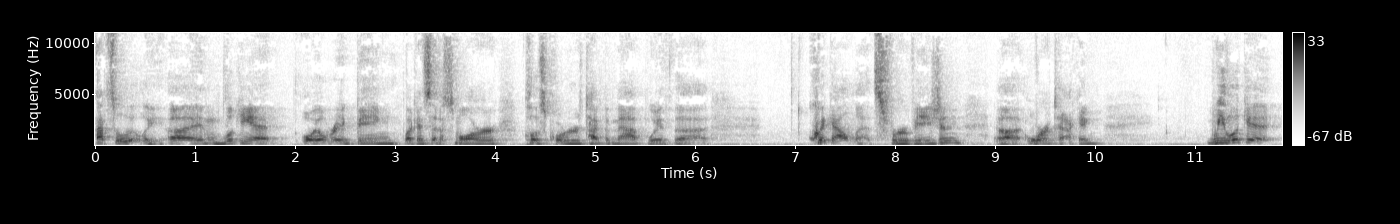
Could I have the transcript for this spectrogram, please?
Absolutely, uh, and looking at oil rig being like I said a smaller close quarter type of map with uh, quick outlets for evasion uh, or attacking. We look at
